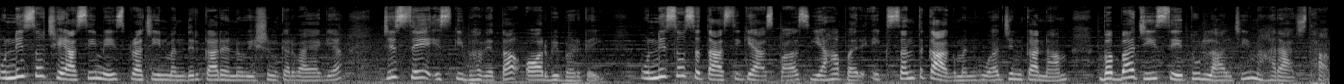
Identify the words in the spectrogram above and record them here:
1986 में इस प्राचीन मंदिर का रेनोवेशन करवाया गया, जिससे इसकी भव्यता और भी बढ़ गई। उन्नीस सौ सतासी के आसपास यहाँ पर एक संत का आगमन हुआ, जिनका नाम बब्बा जी सेतु लाल जी महाराज था।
